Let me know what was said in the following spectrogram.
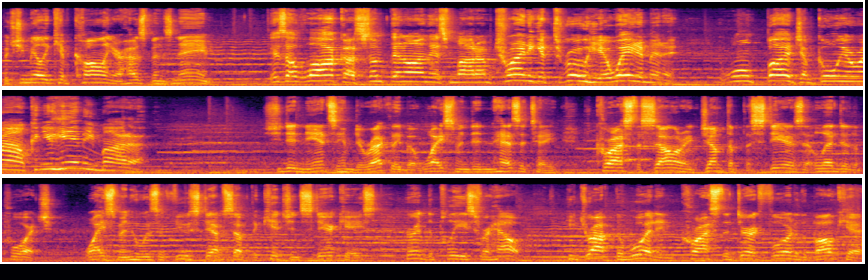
but she merely kept calling her husband's name. There's a lock or something on this, Marta. I'm trying to get through here. Wait a minute. It won't budge. I'm going around. Can you hear me, Marta? She didn't answer him directly, but Weissman didn't hesitate. He crossed the cellar and jumped up the stairs that led to the porch. Weissman, who was a few steps up the kitchen staircase, heard the pleas for help. He dropped the wood and crossed the dirt floor to the bulkhead.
